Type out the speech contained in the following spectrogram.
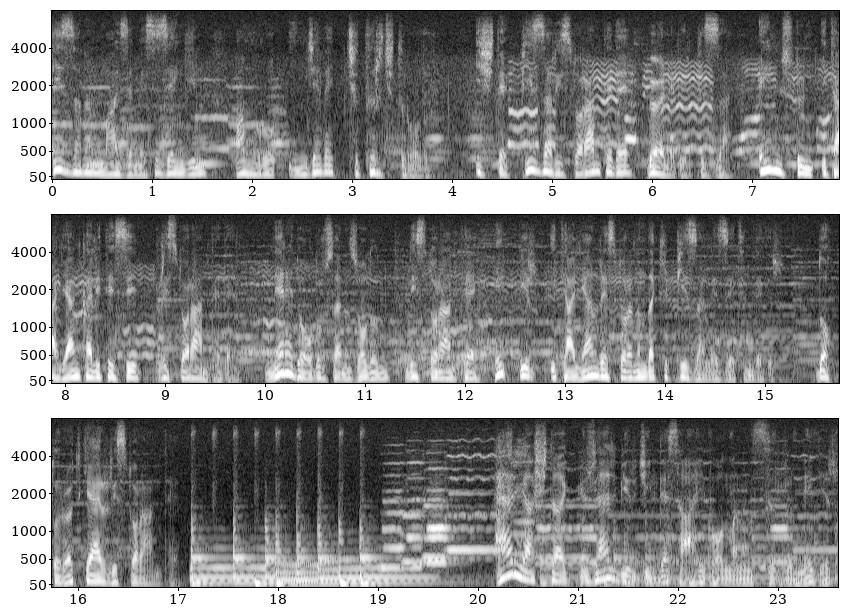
pizzanın malzemesi zengin, hamuru ince ve çıtır çıtır olur. İşte Pizza Ristorante'de böyle bir pizza. En üstün İtalyan kalitesi Ristorante'de. Nerede olursanız olun, Ristorante hep bir İtalyan restoranındaki pizza lezzetindedir. Doktor Ötker Ristorante. Yaşta güzel bir cilde sahip olmanın sırrı nedir?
